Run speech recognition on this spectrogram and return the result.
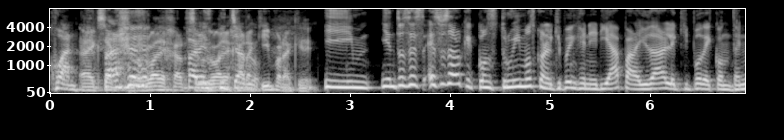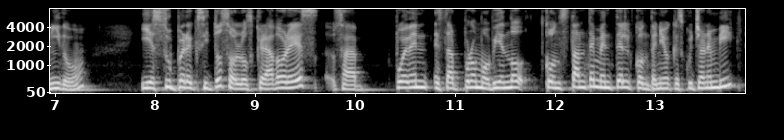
Juan. Ah, exacto, para- se los voy a dejar, se los voy a dejar aquí para que. Y, y entonces eso es algo que construimos con el equipo de ingeniería para ayudar al equipo de contenido y es súper exitoso. Los creadores, o sea, pueden estar promoviendo constantemente el contenido que escuchan en Vic,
